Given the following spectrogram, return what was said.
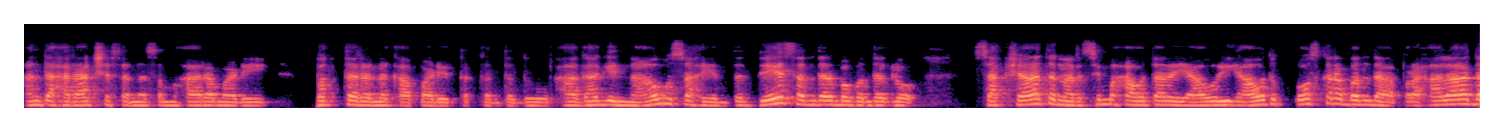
ಅಂತಹ ರಾಕ್ಷಸನ ಸಂಹಾರ ಮಾಡಿ ಭಕ್ತರನ್ನ ಕಾಪಾಡಿರ್ತಕ್ಕಂಥದ್ದು. ಹಾಗಾಗಿ ನಾವು ಸಹ ಎಂಥದ್ದೇ ಸಂದರ್ಭ ಬಂದಾಗ್ಲೂ ಸಾಕ್ಷಾತ್ ನರಸಿಂಹ ಅವತಾರ ಯಾವ, ಯಾವುದಕ್ಕೋಸ್ಕರ ಬಂದ ಪ್ರಹ್ಲಾದ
